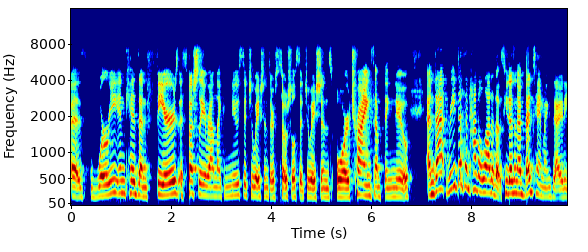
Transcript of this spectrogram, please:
as worry in kids and fears, especially around like new situations or social situations or trying something new. And that Reed doesn't have a lot of those. He doesn't have bedtime anxiety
